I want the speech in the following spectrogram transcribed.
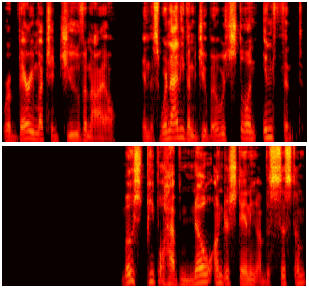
We're very much a juvenile in this. We're not even a juvenile, we're still an infant. Most people have no understanding of the system.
